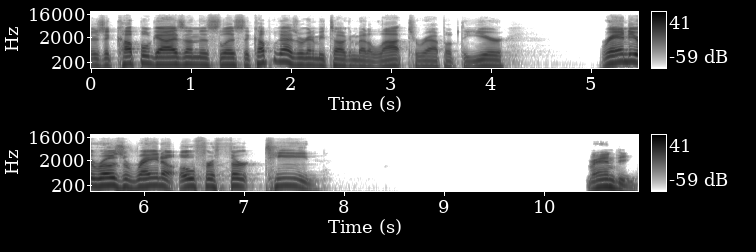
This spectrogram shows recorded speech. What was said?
there's a couple guys on this list. A couple guys we're going to be talking about a lot to wrap up the year. Randy Arozarena, 0 for 13. Randy,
